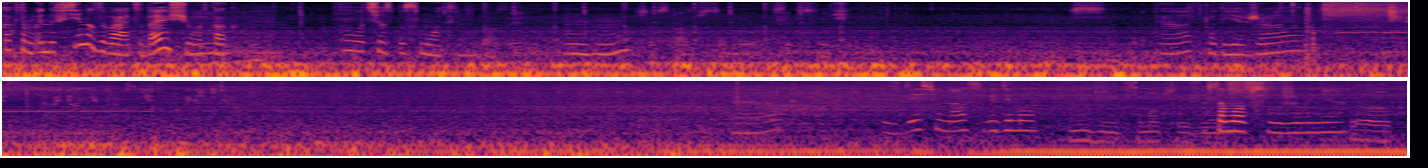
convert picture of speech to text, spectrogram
как там NFC называется, да, еще вот Мгм. как? Ну вот сейчас посмотрим. Мгм. Все сразу же забыл, на всякий случай. Так, подъезжаем. Через полтора километра съезд. Поверните Так. Здесь у нас, видимо, Мгм, Самообслуживание. самообслуживание. Так.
